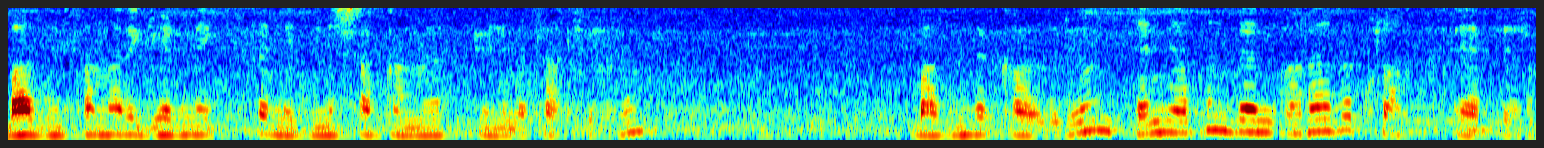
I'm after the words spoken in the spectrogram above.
Bazı insanları görmek istemediğimde şapkamı önüme takıyorum. Bazen de kaldırıyorum. Senin yapın ben ara ara kulaklık yapıyorum.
